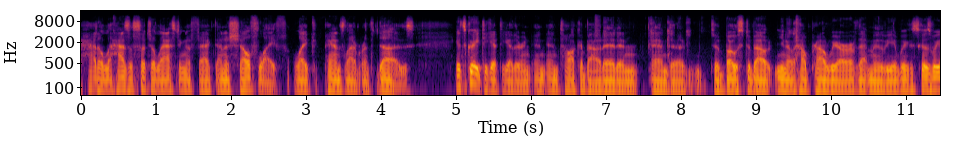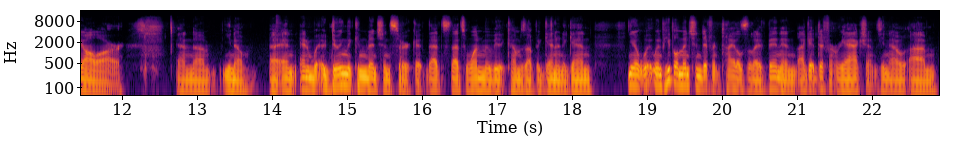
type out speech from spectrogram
had a, has a, such a lasting effect and a shelf life like Pan's Labyrinth does, it's great to get together and, and, and talk about it and and uh, to boast about you know how proud we are of that movie because we all are, and um, you know uh, and and w- doing the convention circuit that's that's one movie that comes up again and again. You know, w- when people mention different titles that I've been in, I get different reactions. You know. Um,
